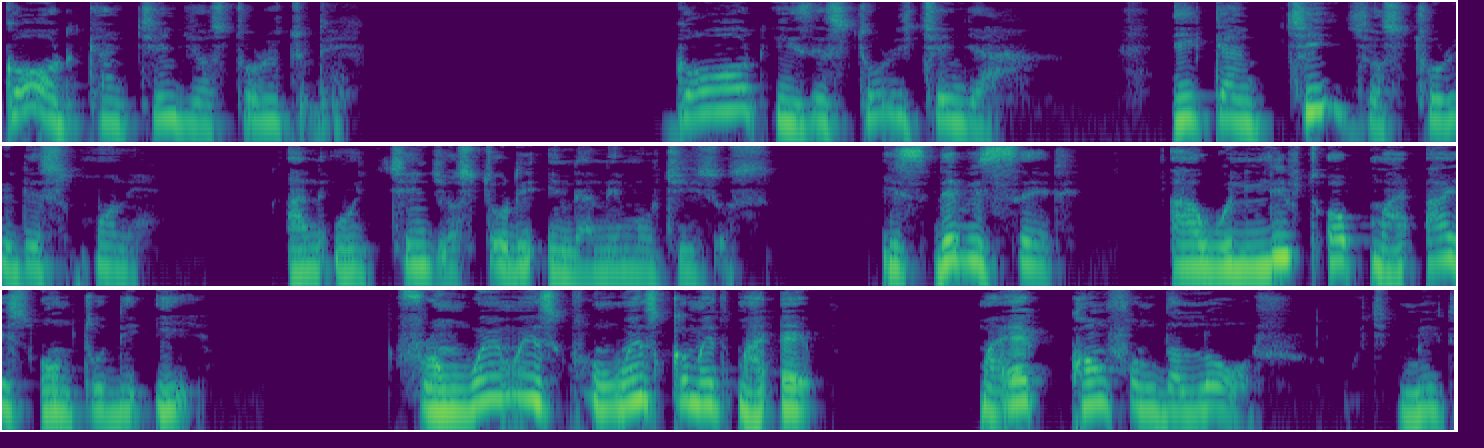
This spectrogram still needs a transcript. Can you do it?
God can change your story today. God is a story changer. He can change your story this morning and it will change your story in the name of Jesus. It's David said, I will lift up my eyes unto the hill. From whence, from whence cometh my help? My help come from the Lord, which made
